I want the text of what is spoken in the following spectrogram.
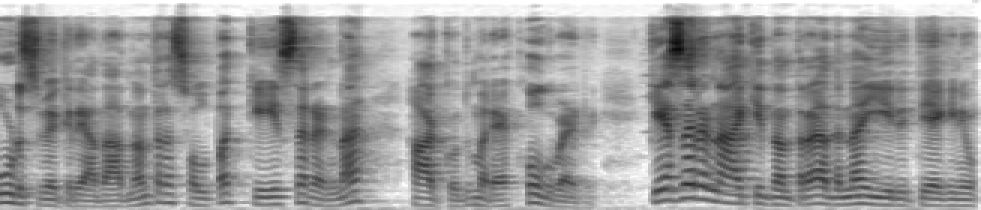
ಕೂಡಿಸ್ಬೇಕ್ರಿ. ಅದಾದ ನಂತರ ಸ್ವಲ್ಪ ಕೇಸರನ್ನು ಹಾಕೋದು ಮರೆಯಕ್ಕೆ ಹೋಗಬೇಡ್ರಿ. ಕೇಸರನ್ನು ಹಾಕಿದ ನಂತರ ಅದನ್ನು ಈ ರೀತಿಯಾಗಿ ನೀವು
